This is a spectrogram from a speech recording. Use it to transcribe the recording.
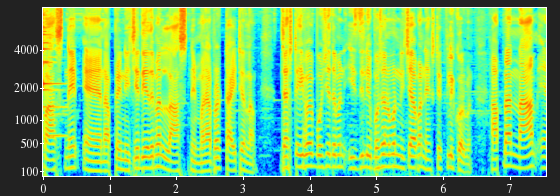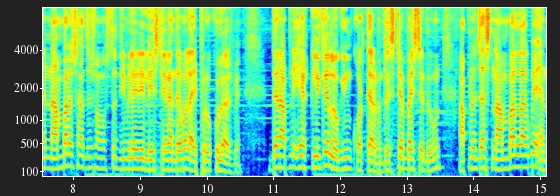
ফার্স্ট নেম অ্যান্ড আপনি নিচে দিয়ে দেবেন লাস্ট নেম মানে আপনার টাইটেল নাম। জাস্ট এইভাবে বসিয়ে দেবেন ইজিলি বসানোর পর নিচে আবার নেক্সটে ক্লিক করবেন। আপনার নাম এন্ড নাম্বারের সাহায্যে সমস্ত জিমেল আইডি লিস্ট এখানে দেখবেন লাইভ পুরো খুলে আসবে। দেন আপনি এক ক্লিকে লগ ইন করতে পারবেন। তো স্টেপ বাই স্টেপ দেখুন, আপনার জাস্ট নাম্বার লাগবে এর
